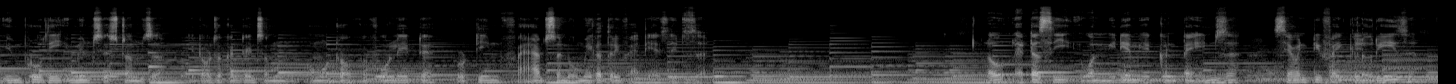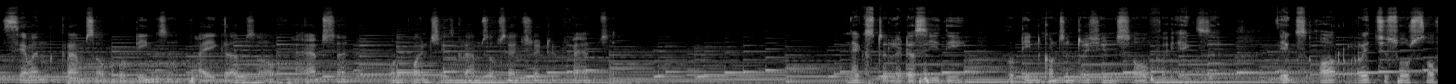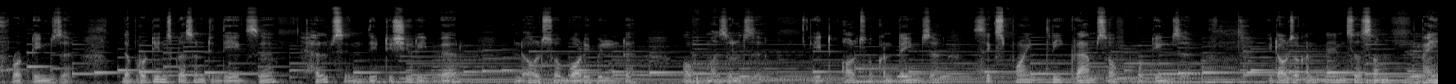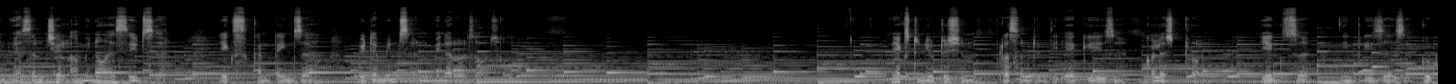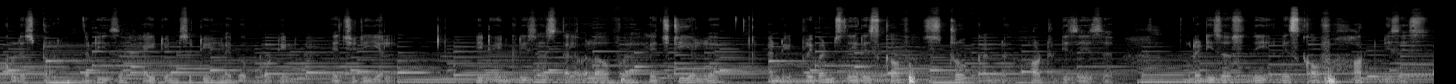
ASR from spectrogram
improve the immune systems. It also contains some amount of folate, protein, fats, and omega-3 fatty acids. Now let us see one medium egg contains 75 calories, 7 grams of proteins, 5 grams of fats, 1.6 grams of saturated fats. Next, let us see the protein concentrations of eggs. Eggs are rich source of proteins. The proteins present in the eggs helps in the tissue repair and also body build of muscles. It also contains uh, 6.3 grams of proteins. It also contains uh, some 9 essential amino acids. Eggs contains uh, vitamins and minerals also. Next nutrition present in the egg is cholesterol. Eggs increases good cholesterol that is a high density lipoprotein HDL. It increases the level of HDL and it prevents the risk of stroke and heart disease reduces the risk of heart disease.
